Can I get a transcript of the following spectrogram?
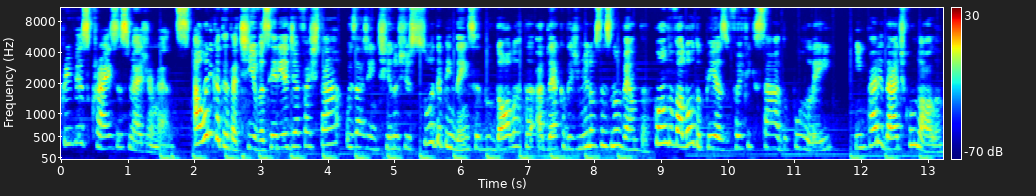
previous crisis measurements? A única tentativa seria de afastar os argentinos de sua dependência do dólar da década de 1990, quando o valor do peso foi fixado por lei em paridade com o dólar.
